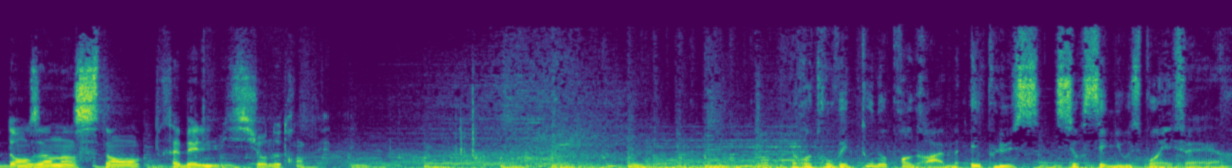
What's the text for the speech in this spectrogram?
dans un instant. Très belle nuit sur notre antenne. Retrouvez tous nos programmes et plus sur cnews.fr.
